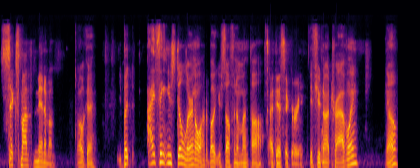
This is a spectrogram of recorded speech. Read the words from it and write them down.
Six month minimum. Okay. But I think you still learn a lot about yourself in a month off. I disagree. If you're not traveling, no?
